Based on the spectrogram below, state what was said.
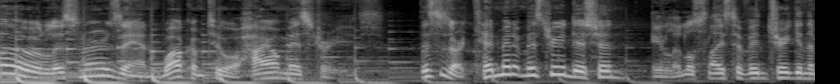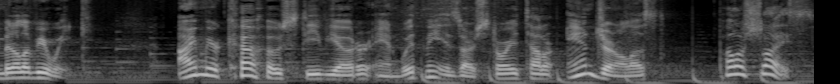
Hello, listeners, and welcome to Ohio Mysteries. This is our 10 minute mystery edition, a little slice of intrigue in the middle of your week. I'm your co host, Steve Yoder, and with me is our storyteller and journalist, Paula Schleis.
